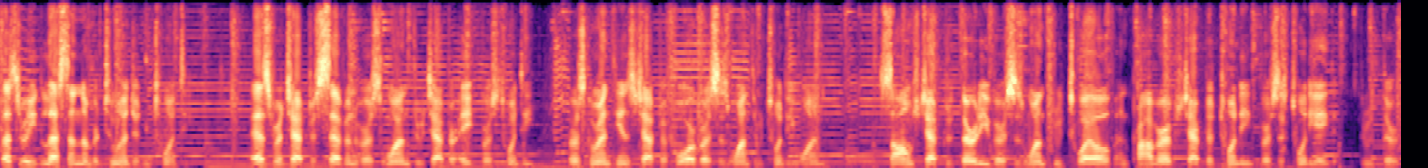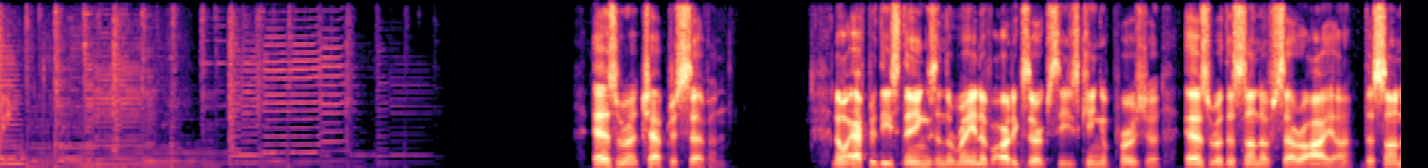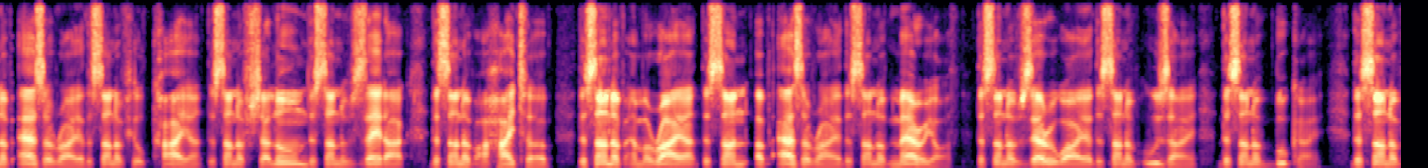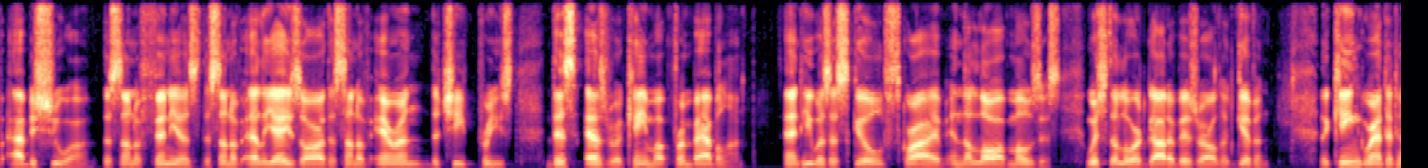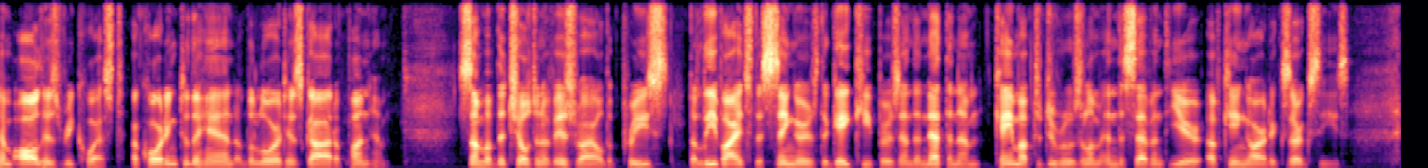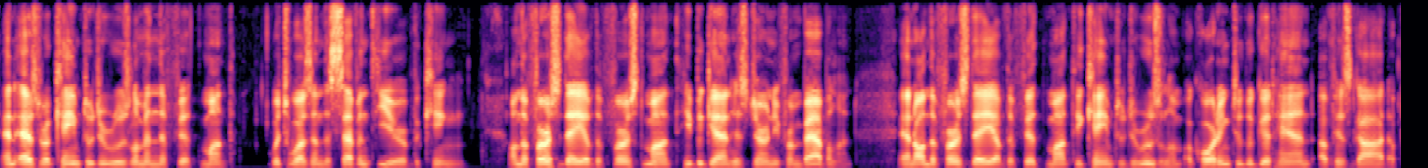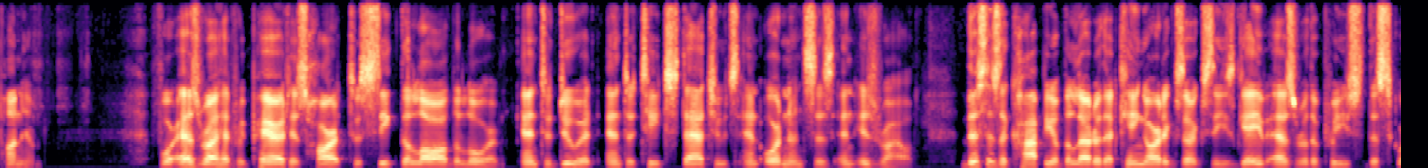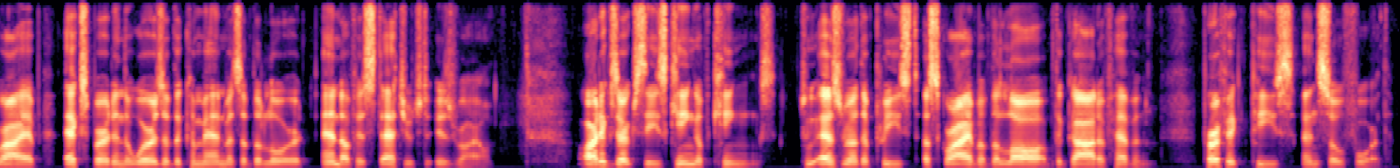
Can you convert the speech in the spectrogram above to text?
Let's read lesson number 220. Ezra chapter 7 verse 1 through chapter 8 verse 20, 1 Corinthians chapter 4 verses 1 through 21, Psalms chapter 30 verses 1 through 12, and Proverbs chapter 20 verses 28 through 30. Ezra chapter 7 now, after these things, in the reign of Artaxerxes, king of Persia, Ezra the son of Seraiah, the son of Azariah, the son of Hilkiah, the son of Shallum, the son of Zadok, the son of Ahitub, the son of Amariah, the son of Azariah, the son of Meraioth, the son of Zerahiah, the son of Uzzi, the son of Bukki, the son of Abishua, the son of Phinehas, the son of Eleazar, the son of Aaron, the chief priest, this Ezra came up from Babylon and he was a skilled scribe in the law of Moses, which the Lord God of Israel had given. The king granted him all his request, according to the hand of the Lord his God upon him. Some of the children of Israel, the priests, the Levites, the singers, the gatekeepers, and the Nethinim, came up to Jerusalem in the seventh year of King Artaxerxes. And Ezra came to Jerusalem in the fifth month, which was in the seventh year of the king. On the first day of the first month he began his journey from Babylon. And on the first day of the fifth month he came to Jerusalem, according to the good hand of his God upon him. For Ezra had prepared his heart to seek the law of the Lord, and to do it, and to teach statutes and ordinances in Israel. This is a copy of the letter that King Artaxerxes gave Ezra the priest, the scribe, expert in the words of the commandments of the Lord and of his statutes to Israel. Artaxerxes, king of kings, to Ezra the priest, a scribe of the law of the God of heaven, perfect peace, and so forth.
